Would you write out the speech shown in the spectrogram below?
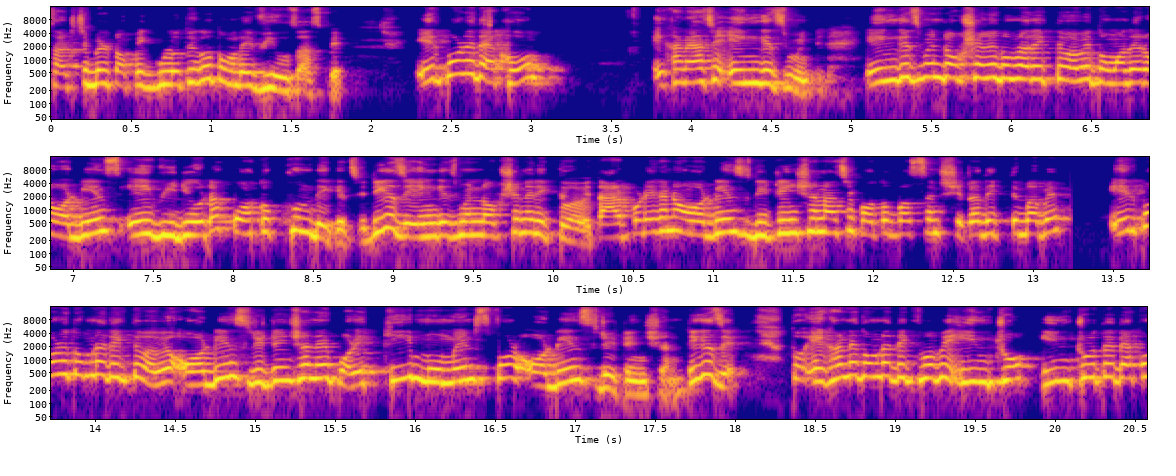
সার্চেবল টপিকগুলো থেকেও তোমাদের ভিউজ আসবে। এরপরে দেখো এখানে আছে এঙ্গেজমেন্ট এঙ্গেজমেন্ট অপশনে তোমরা দেখতে পাবে তোমাদের অডিয়েন্স এই ভিডিওটা কতক্ষণ দেখেছে, ঠিক আছে? এঙ্গেজমেন্ট অপশনে দেখতে পাবে। তারপরে এখানে অডিয়েন্স ডিটেনশন আছে কত পার্সেন্ট সেটা দেখতে পাবে। এরপরে তোমরা দেখতে পাবে অডিয়েন্স রিটেনশনের পরে কি মুভমেন্টস ফর অডিয়েন্স রিটেনশন ঠিক আছে? তো এখানে তোমরা দেখতে পাবে ইন্ট্রো ইন্ট্রোতে দেখো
